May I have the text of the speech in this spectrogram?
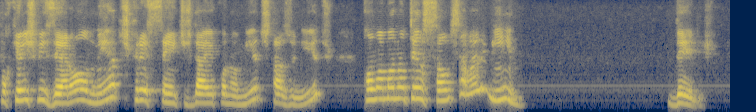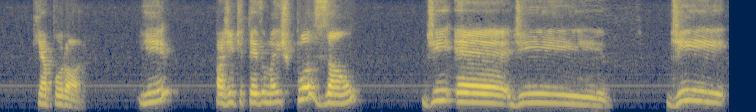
porque eles fizeram aumentos crescentes da economia dos Estados Unidos com a manutenção do salário mínimo deles, que é por hora. E a gente teve uma explosão de, é, de, de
